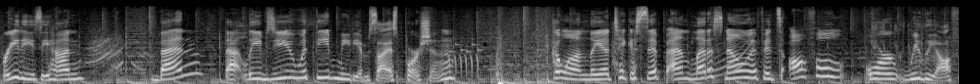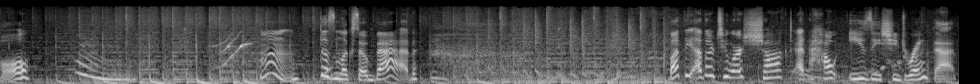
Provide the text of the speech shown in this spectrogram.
Breathe easy, hun. Ben, that leaves you with the medium sized portion. Go on, Leah, take a sip and let us know if it's awful or really awful. Hmm. Hmm, doesn't look so bad. But the other two are shocked at how easy she drank that.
